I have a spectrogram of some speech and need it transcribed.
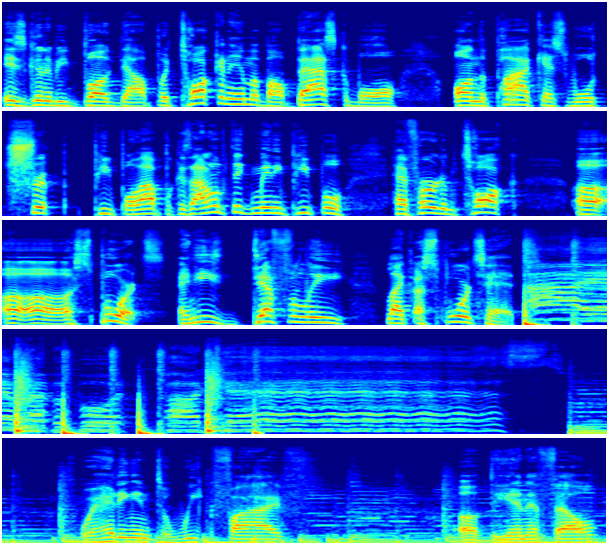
is going to be bugged out, but talking to him about basketball on the podcast will trip people out because I don't think many people have heard him talk uh, uh, uh, uh sports, and he's definitely like a sports head. I am Rapaport Podcast. We're heading into week five of the NFL.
